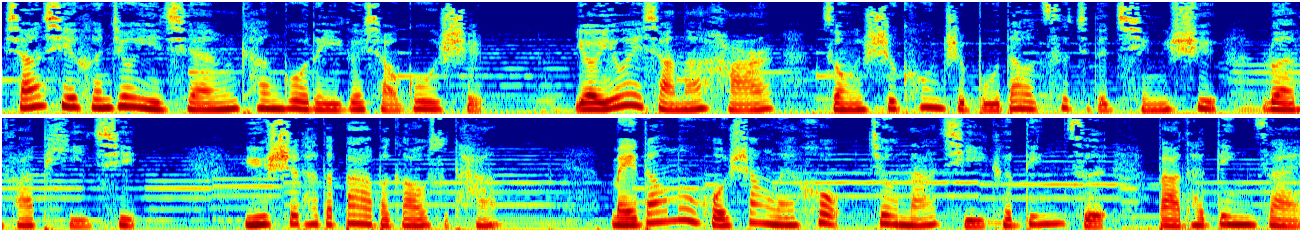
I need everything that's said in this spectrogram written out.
想起很久以前看过的一个小故事，有一位小男孩总是控制不到自己的情绪，乱发脾气。于是他的爸爸告诉他：“每当怒火上来后，就拿起一颗钉子，把它钉在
